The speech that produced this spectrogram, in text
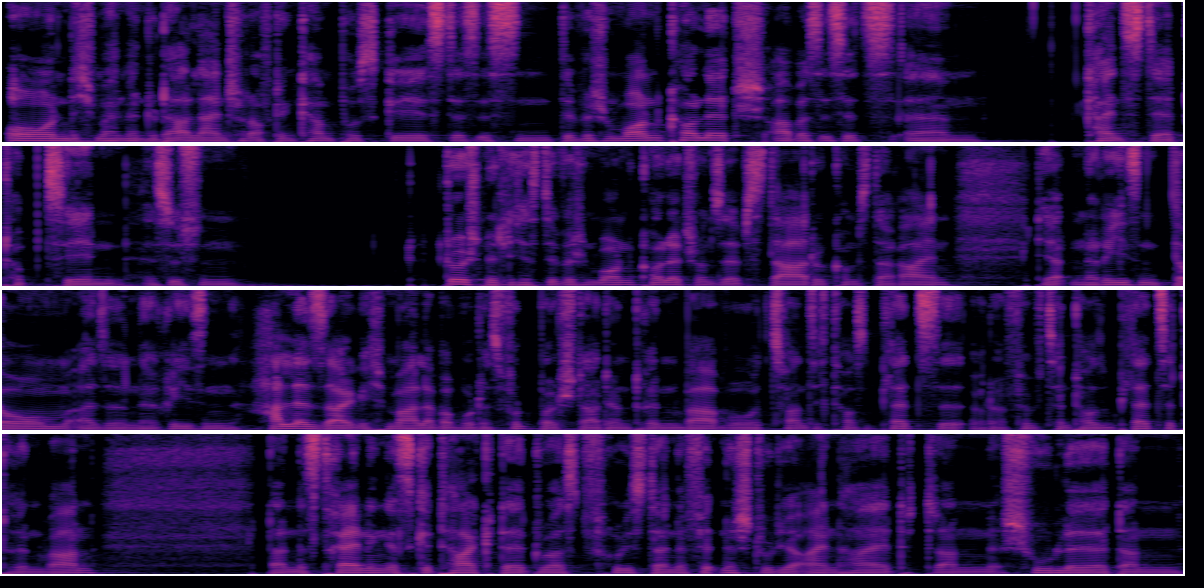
Und ich meine, wenn du da allein schon auf den Campus gehst, das ist ein Division One College, aber es ist jetzt ähm, keins der Top 10. Es ist ein durchschnittliches Division One College und selbst da, du kommst da rein, die hatten einen riesen Dome, also eine riesen Halle, sage ich mal, aber wo das Footballstadion drin war, wo 20.000 Plätze oder 15.000 Plätze drin waren. Dann das Training ist getaktet, du hast frühst deine Fitnessstudio-Einheit, dann Schule, dann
